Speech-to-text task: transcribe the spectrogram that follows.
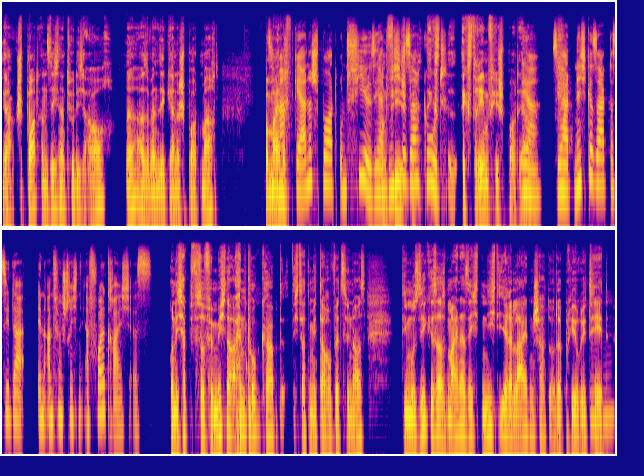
Ja, Sport an sich natürlich auch. Ne? Also wenn sie gerne Sport macht. Aber sie macht gerne Sport und viel. Sie hat nicht gesagt, Sport, gut. Ex extrem viel Sport, ja. ja. Sie hat nicht gesagt, dass sie da in Anführungsstrichen erfolgreich ist. Und ich habe so für mich noch einen Punkt gehabt, ich dachte mir, darauf willst du hinaus. Die Musik ist aus meiner Sicht nicht ihre Leidenschaft oder Priorität. Mhm.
